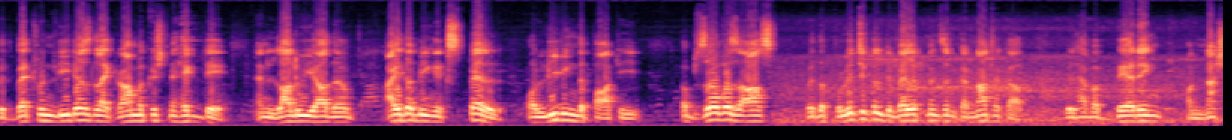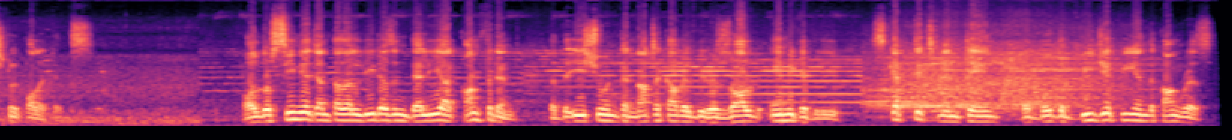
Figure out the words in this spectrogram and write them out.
with veteran leaders like Ramakrishna Hegde and Lalu Yadav either being expelled or leaving the party, observers ask whether political developments in Karnataka will have a bearing on national politics. Although senior Janata Dal leaders in Delhi are confident that the issue in Karnataka will be resolved amicably, skeptics maintain that both the BJP and the Congress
